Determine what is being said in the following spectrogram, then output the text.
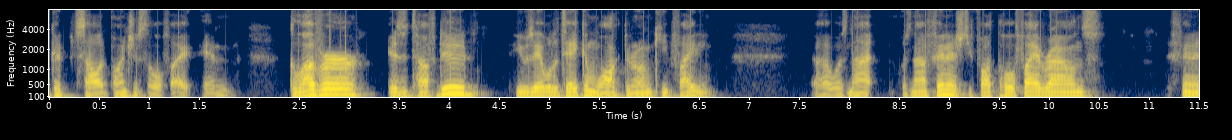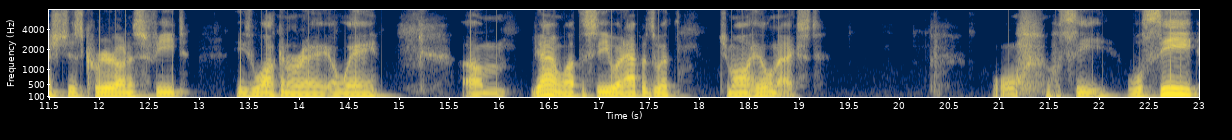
good solid punches the whole fight. And Glover is a tough dude. He was able to take him, walk through him, keep fighting. Uh, was not was not finished. He fought the whole five rounds, finished his career on his feet. He's walking away. away. Um, yeah, we'll have to see what happens with Jamal Hill next. We'll, we'll see. We'll see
